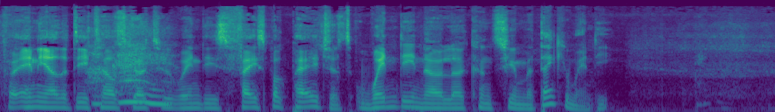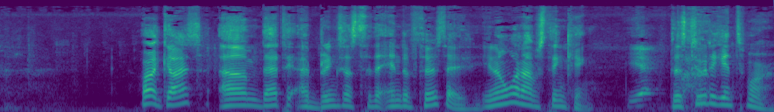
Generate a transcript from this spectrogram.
For any other details, okay. go to Wendy's Facebook page. It's Wendy Knowler Consumer. Thank you, Wendy. All right, guys. Um, that uh, brings us to the end of Thursday. You know what I was thinking? Yeah. Let's do it again tomorrow.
